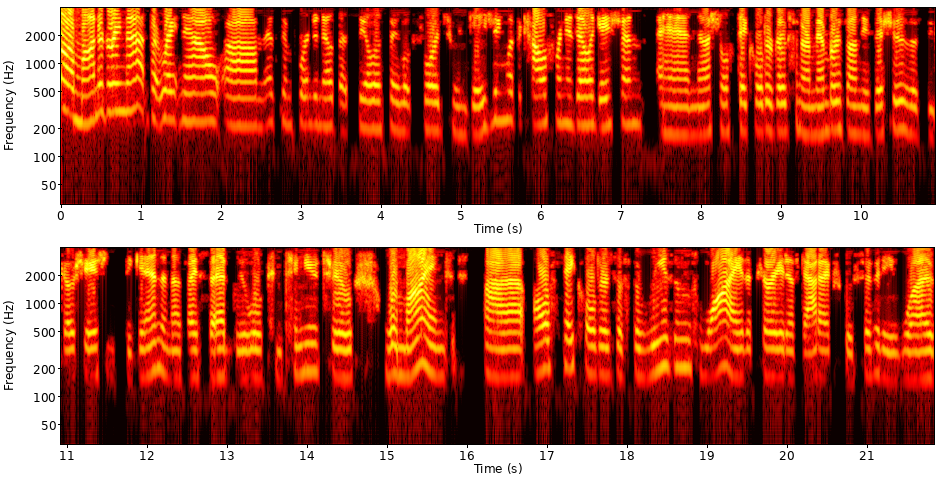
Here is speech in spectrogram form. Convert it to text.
are monitoring that, but right now um, it's important to note that CLSA looks forward to engaging with the California delegation and national stakeholder groups and our members on these issues as negotiations begin. And as I said, we will continue to remind uh, all stakeholders of the reasons why the period of data exclusivity was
